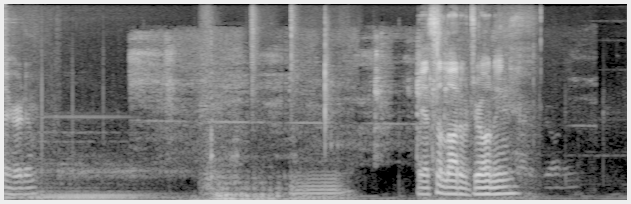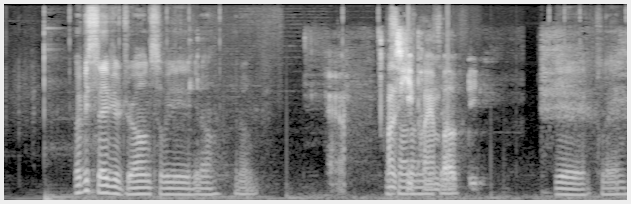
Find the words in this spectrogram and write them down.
I heard him. Yeah, it's a lot of droning. Maybe save your drone so we, you know, you know, Yeah. I'll just keep playing anything. bug, dude. yeah, playing.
